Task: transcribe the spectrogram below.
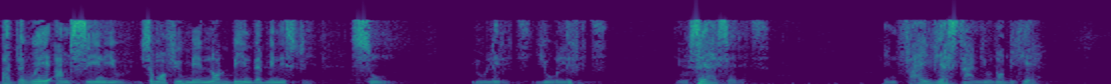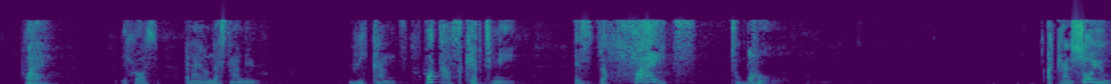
But the way I'm seeing you, some of you may not be in the ministry soon. You will leave it. You will leave it. You will say, I said it. In five years' time, you will not be here. Why? Because, and I understand you, we can't. What has kept me is the fight to grow. I can show you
